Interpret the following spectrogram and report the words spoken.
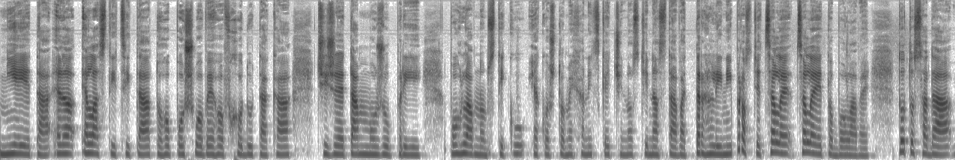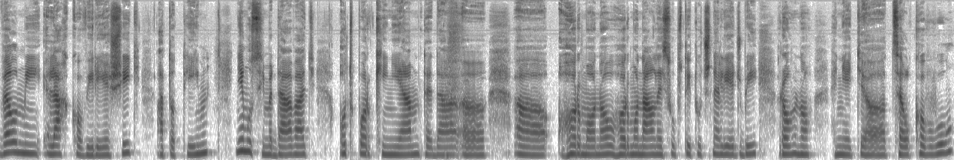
nie je tá elasticita toho pošvového vchodu taká, čiže tam môžu pri pohlavnom styku, jakožto mechanickej činnosti, nastávať trhliny. Proste celé, celé je to bolavé. Toto sa dá veľmi ľahko vyriešiť a to tým, nemusíme dávať odporkyniam, teda uh, uh, hormónov, hormonálnej substitučnej liečby, rovno hneď e, celkovú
